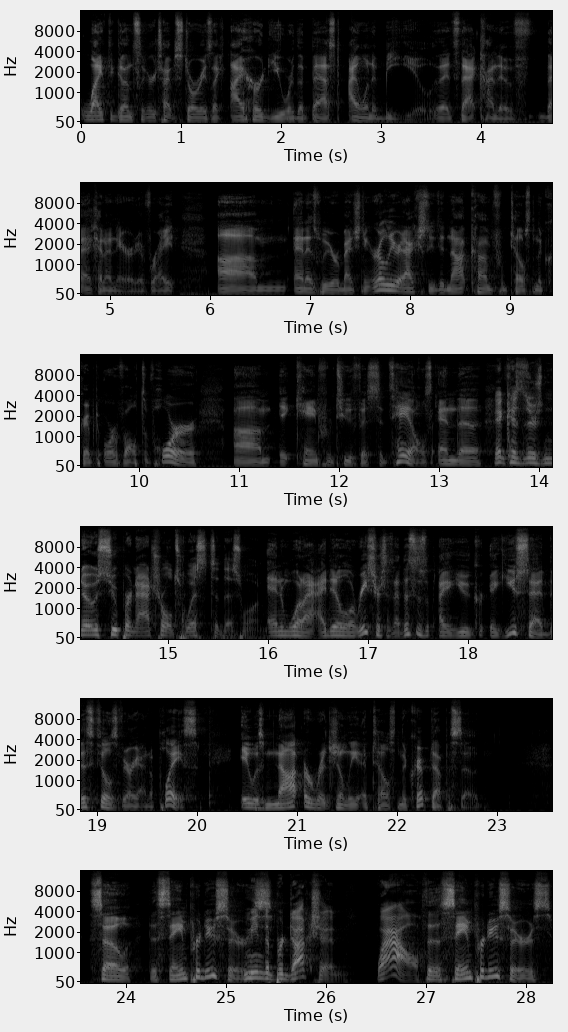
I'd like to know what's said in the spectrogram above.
like the gunslinger type stories like I heard you were the best I want to beat you it's that kind of that kind of narrative right um, and as we were mentioning earlier it actually did not come from Tales from the Crypt or Vault of Horror um, it came from Two Fisted Tales and the Yeah, because there's no supernatural twist to this one. and what I, I did a little research is that this is I, you like you said this feels very out of place. It was not originally a Tales from the Crypt episode. So the same producers, I mean, the production. Wow. so the same producers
